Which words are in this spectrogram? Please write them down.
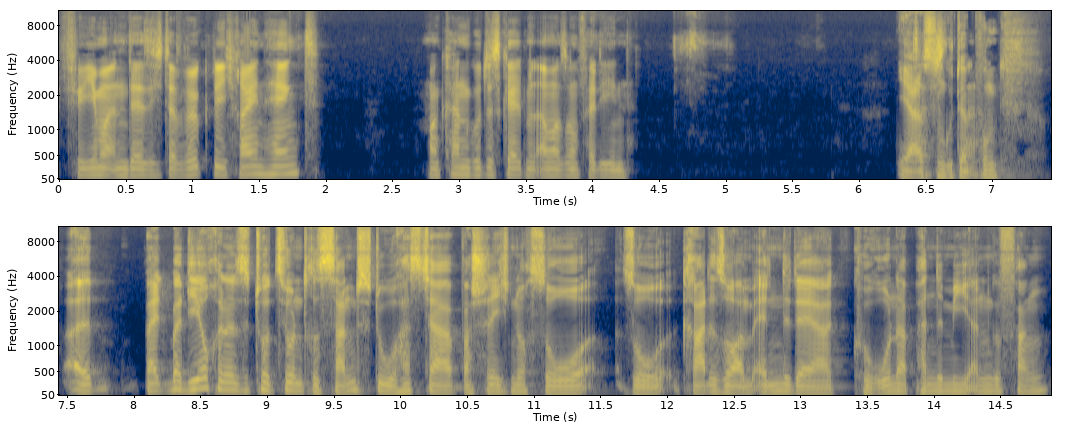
für jemanden, der sich da wirklich reinhängt, man kann gutes Geld mit Amazon verdienen. Ja, das ist ein guter Punkt. Äh, bei, bei, dir auch in der Situation interessant, du hast ja wahrscheinlich noch so, so gerade so am Ende der Corona-Pandemie angefangen,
